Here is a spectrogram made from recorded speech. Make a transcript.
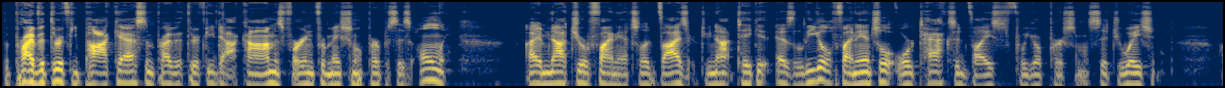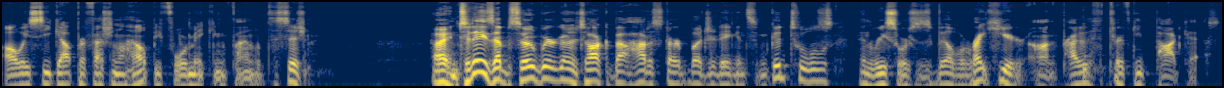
The Private Thrifty podcast and privatethrifty.com is for informational purposes only. I am not your financial advisor. Do not take it as legal, financial, or tax advice for your personal situation. Always seek out professional help before making a final decision. All right, in today's episode, we're going to talk about how to start budgeting and some good tools and resources available right here on the Private Thrifty podcast.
